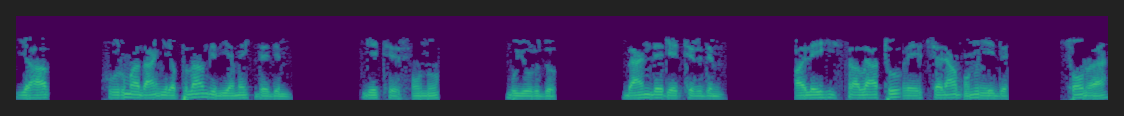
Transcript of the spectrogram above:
Yağ. Hurmadan yapılan bir yemek dedim. Getir onu. Buyurdu. Ben de getirdim. Aleyhissalatu vesselam onu yedi. Sonra,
